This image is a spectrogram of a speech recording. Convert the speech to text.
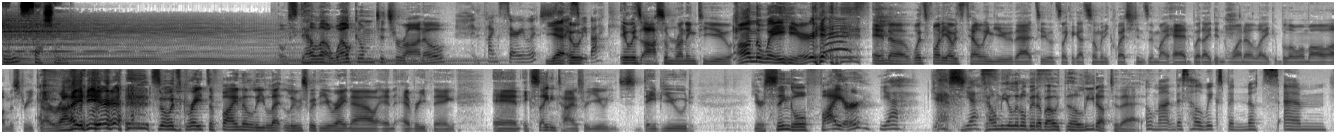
In session. Oh, Stella, welcome to Toronto. Thanks very much. Yeah, nice it, to be back. it was awesome running to you on the way here. Yes. and uh, what's funny, I was telling you that too. It's like I got so many questions in my head, but I didn't want to like blow them all on the streetcar ride here. so it's great to finally let loose with you right now and everything. And exciting times for you. You just debuted your single "Fire." Yeah. Yes. Yes. Tell me a little bit about the lead up to that. Oh man, this whole week's been nuts. Um,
